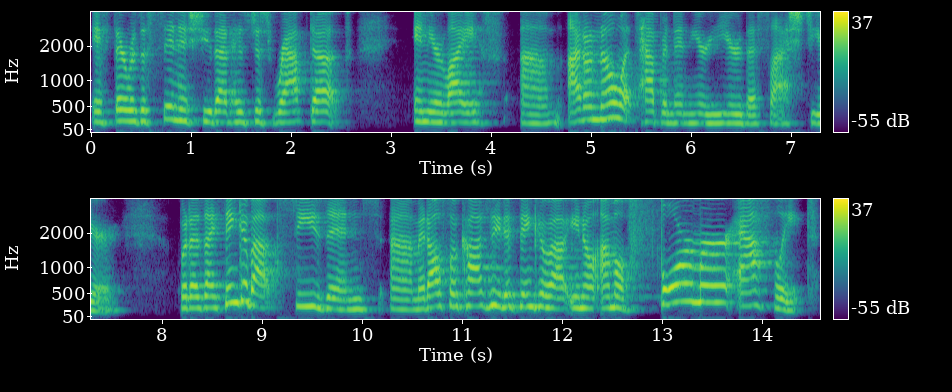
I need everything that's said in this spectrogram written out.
if there was a sin issue that has just wrapped up in your life um, i don't know what's happened in your year this last year. But as I think about seasons, um, it also caused me to think about, you know, I'm a former athlete,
